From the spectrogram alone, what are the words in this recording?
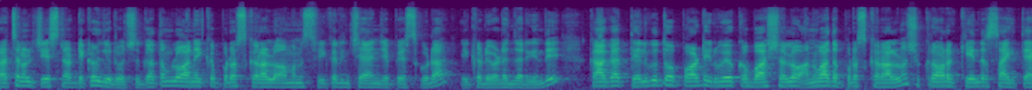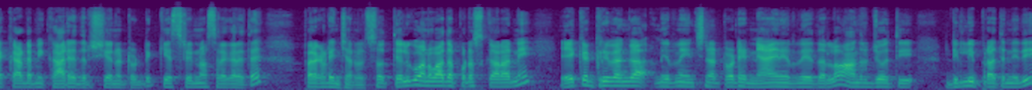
రచనలు చేసినట్టు ఇక్కడ చూడవచ్చు. గతంలో అనేక పురస్కారాలు ఆమెను స్వీకరించాయని చెప్పేసి కూడా ఇక్కడ ఇవ్వడం జరిగింది. కాగా తెలుగుతో పాటు ఇరవై ఒక్క భాషల్లో అనువాద పురస్కారాలను శుక్రవారం కేంద్ర సాహిత్య అకాడమీ కార్యదర్శి అయినటువంటి కె. శ్రీనివాసరావు గారు అయితే ప్రకటించారు. సో తెలుగు అనువాద పురస్కారాన్ని ఏకగ్రీవంగా నిర్ణయించినటువంటి న్యాయ నిర్ణేతల్లో ఆంధ్రజ్యోతి ఢిల్లీ ప్రతినిధి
